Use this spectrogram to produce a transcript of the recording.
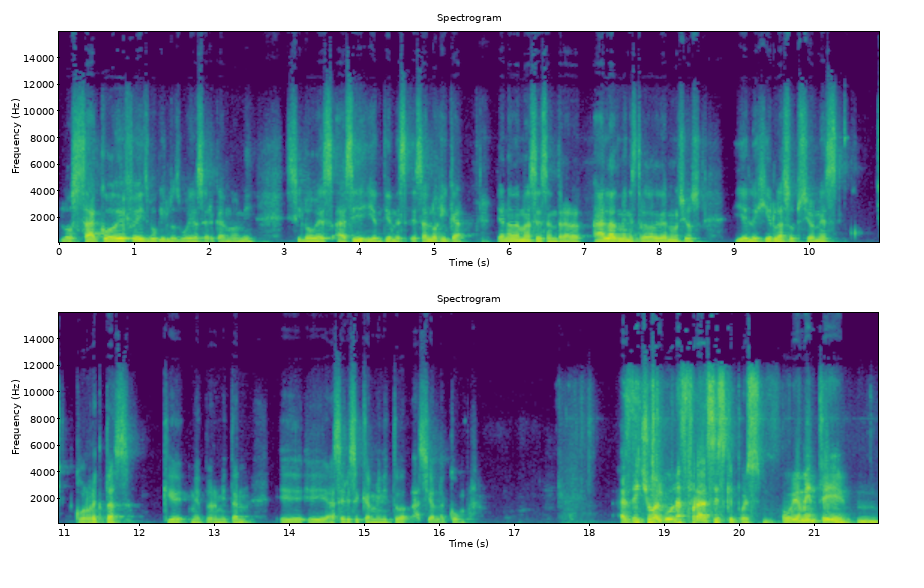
Los saco de Facebook y los voy acercando a mí. Si lo ves así y entiendes esa lógica, ya nada más es entrar al administrador de anuncios y elegir las opciones correctas que me permitan eh, eh, hacer ese caminito hacia la compra. Has dicho algunas frases que pues obviamente mm,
